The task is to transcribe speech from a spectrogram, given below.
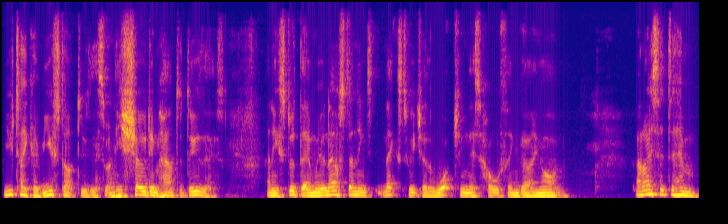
you take over. You start to do this." And he showed him how to do this. And he stood there, and we were now standing next to each other, watching this whole thing going on. And I said to him,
